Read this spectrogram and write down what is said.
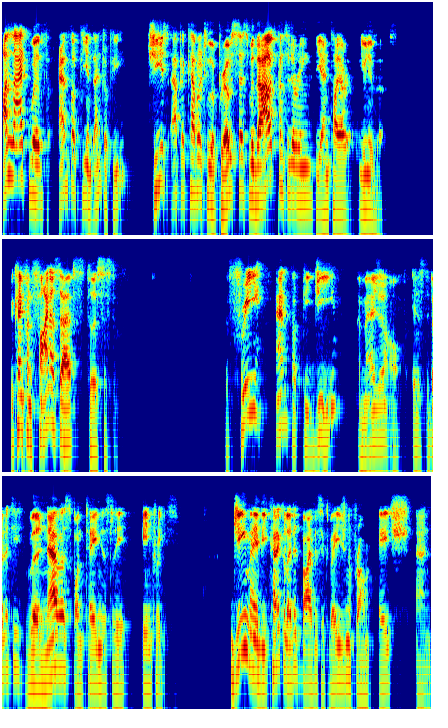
Unlike with enthalpy and entropy, G is applicable to a process without considering the entire universe. We can confine ourselves to the system. The free enthalpy G, a measure of instability, will never spontaneously increase. G may be calculated by this equation from H and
